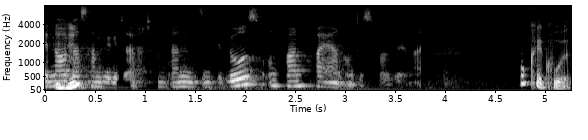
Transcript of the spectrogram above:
Genau mhm. das haben wir gedacht. Und dann sind wir los und waren feiern und das war sehr nice. Okay, cool.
